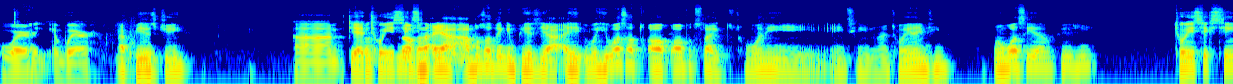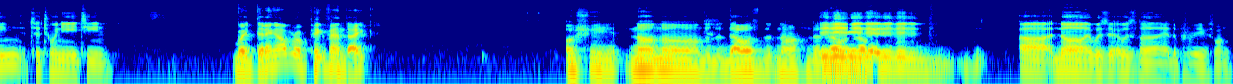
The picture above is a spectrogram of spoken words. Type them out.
Where? And Where? At PSG? Um, yeah, No, 2016. but, yeah, I'm also thinking PSG. I, he, he was up, up up to like 2018, right? 2019. When was he at PSG? 2016 to 2018. Wait, didn't Alvaro pick Van Dijk? Oh shit! No, no, no. That was the, no. That, that, that- Uh, no, it was it was the the previous one.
